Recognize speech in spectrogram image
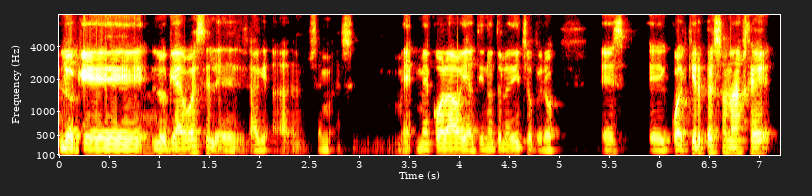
lo, que, lo que hago es, me, he colado y a ti no te lo he dicho, pero es cualquier personaje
